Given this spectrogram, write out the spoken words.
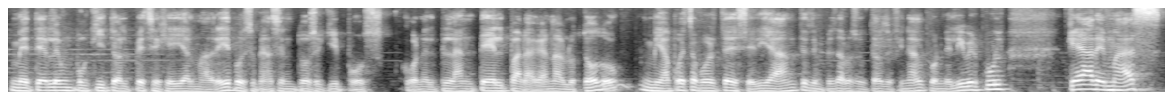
meterle un poquito al PSG y al Madrid, porque se me hacen dos equipos con el plantel para ganarlo todo, mi apuesta fuerte sería antes de empezar los octavos de final con el Liverpool, que además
